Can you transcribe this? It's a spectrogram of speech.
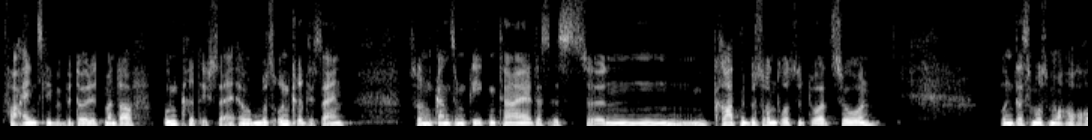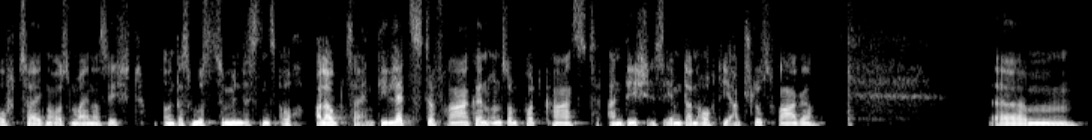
Vereinsliebe bedeutet, man darf unkritisch sein, äh, muss unkritisch sein, sondern ganz im Gegenteil, das ist äh, gerade eine besondere Situation. Und das muss man auch aufzeigen aus meiner Sicht. Und das muss zumindest auch erlaubt sein. Die letzte Frage in unserem Podcast an dich ist eben dann auch die Abschlussfrage. Ähm,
